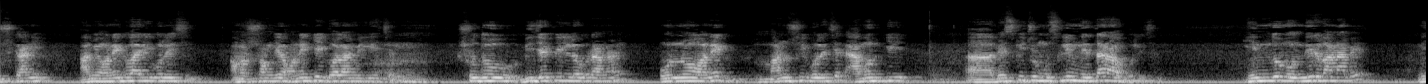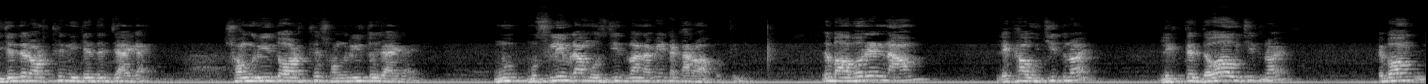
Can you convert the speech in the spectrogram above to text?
উস্কানি আমি অনেকবারই বলেছি আমার সঙ্গে অনেকেই গলা মিলিয়েছেন। শুধু বিজেপির লোকরা নয় অন্য অনেক মানুষই বলেছেন এমনকি বেশ কিছু মুসলিম নেতারাও বলেছেন। হিন্দু মন্দির বানাবে নিজেদের অর্থে নিজেদের জায়গায়, সংগৃহীত অর্থে সংগৃহীত জায়গায়। মুসলিমরা মসজিদ বানাবে, এটা কারও আপত্তি নেই। বাবরের নাম লেখা উচিত নয়, লিখতে দেওয়া উচিত নয়, এবং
